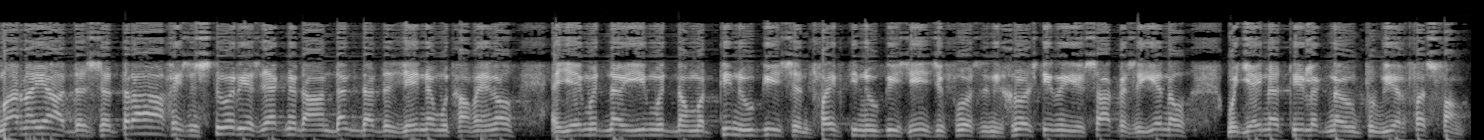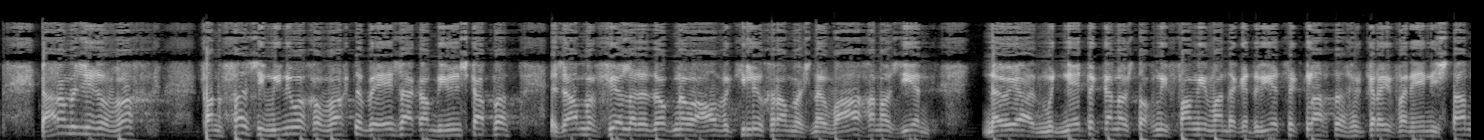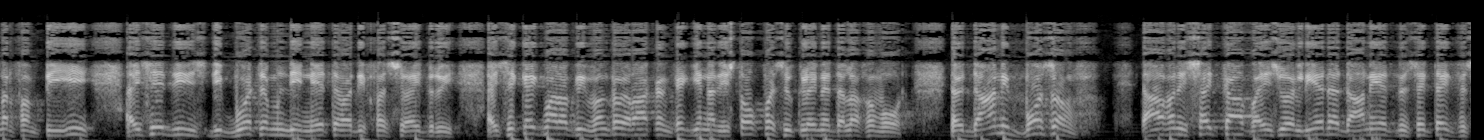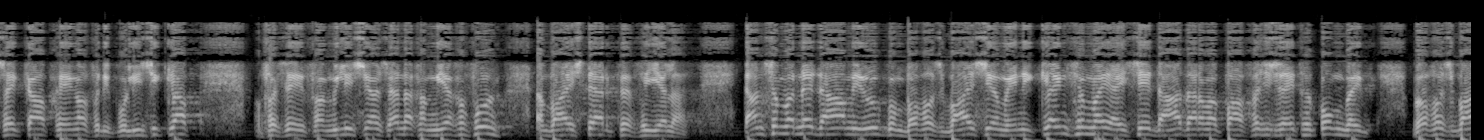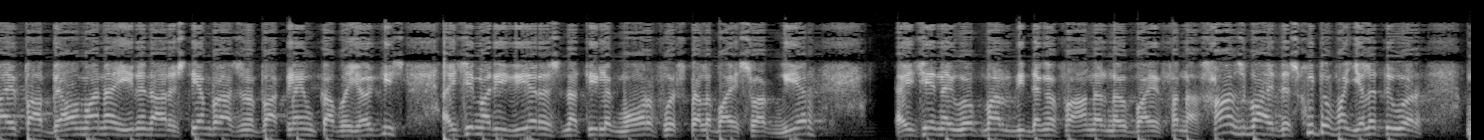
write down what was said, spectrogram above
Maar nou ja, dis 'n tragiese storie as ek nou daaraan dink dat jy nou moet gaan hengel en jy moet nou hier moet nommer 10 hoekies en 15 hoekies ensovoorts in die groot stuur in jou sak as 'n hengel moet jy natuurlik nou probeer visvang. Daarom is jy gewig van vis die minimum gewigte by SA kampioenskappe is aanbeveel dat dit ook nou 'n halwe kilogram is. Nou waar gaan ons heen? Nou ja, moet net ek kan ons tog nie vang nie want ek het reeds 'n klagte gekry van en die standaard van PE. Hy sê die die bote moet die nette wat die vis uitroei. Hy sê kyk maar op die winkel raak en kyk jy na die stokvis hoe klein het hulle geword. Nou Dani Boshoff Daar van die Suid-Kaap, hy is oorlede. Dani het in sy tyd vir Suid-Kaap gehengel vir die polisieklub. Vir sy familie se ons enige meegevoel en baie sterkte vir julle. Dan sommer net daar om die hoek om Buffels Bay se om en die klein vir my, hy sê daar daar 'n paar visse uitgekom by Buffels Bay, 'n paar belmanne hier en daar 'n steenbras en 'n paar klein kabeljoutjies. Hy sê maar die weer is natuurlik môre voorspel baie swak weer. Hy sê hy hoop maar die dinge verander nou baie vinnig. Gansbaai, dis goed om van julle te hoor.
